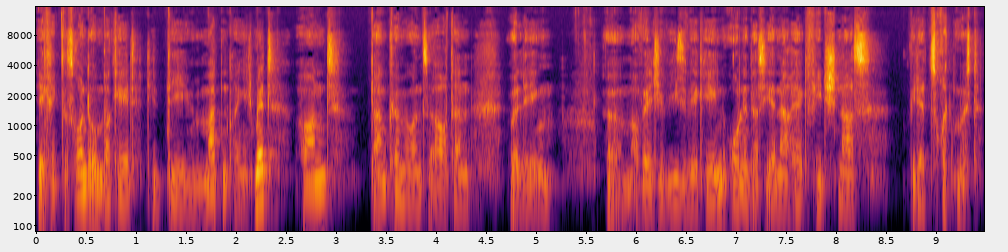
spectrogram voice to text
Ihr kriegt das Rundumpaket, die, die Matten bringe ich mit und dann können wir uns auch dann überlegen, ähm, auf welche Wiese wir gehen, ohne dass ihr nachher quietschnass wieder zurück müsst.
